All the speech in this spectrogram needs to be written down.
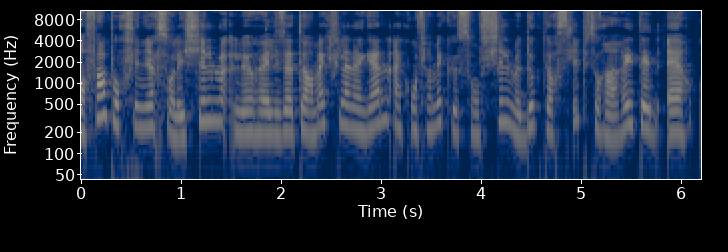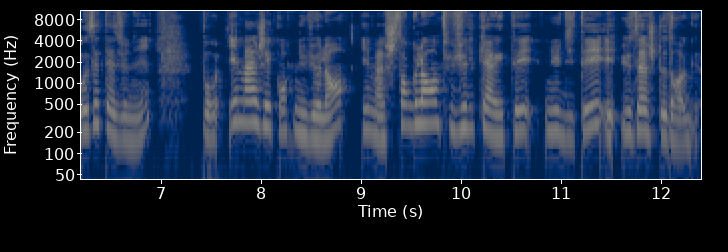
Enfin, pour finir sur les films, le réalisateur Mike Flanagan a confirmé que son film Doctor Sleep sera rated R aux États-Unis pour images et contenus violents, images sanglantes, vulgarité, nudité et usage de drogue.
